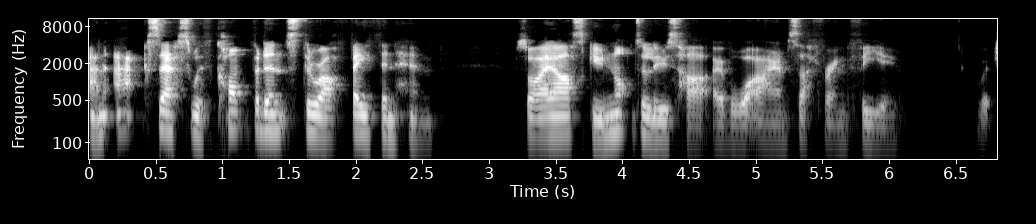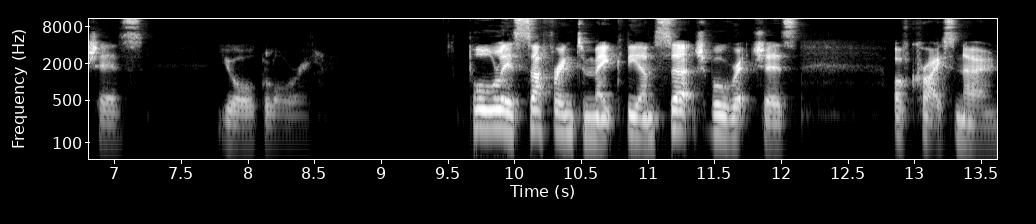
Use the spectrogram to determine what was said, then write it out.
and access with confidence through our faith in him. So I ask you not to lose heart over what I am suffering for you, which is your glory. Paul is suffering to make the unsearchable riches of Christ known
